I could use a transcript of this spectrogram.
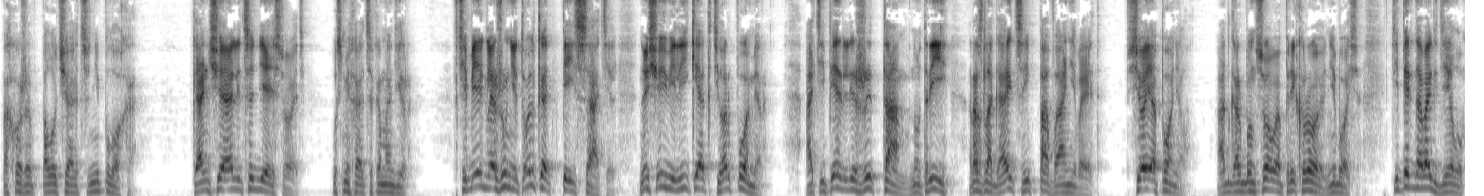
Похоже, получается неплохо. «Кончай лицедействовать», — усмехается командир. В тебе, гляжу, не только писатель, но еще и великий актер помер. А теперь лежит там, внутри, разлагается и пованивает. Все я понял. От Горбунцова прикрою, не бойся. Теперь давай к делу.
